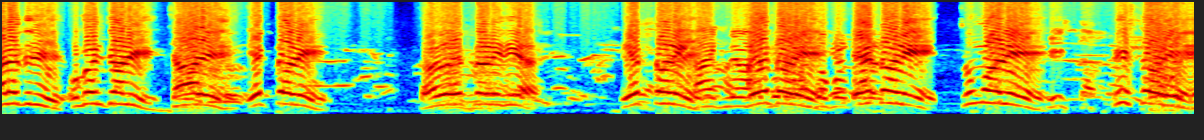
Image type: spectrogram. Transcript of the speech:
આડત્રીસ, ઓગણચાલીસ, ચાલીસ, એકતાલીસ. એકતાલીસ એકતાલીસ બેતાલીસ તેતાલીસ ચુમ્માલીસ પિસ્તાલીસ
